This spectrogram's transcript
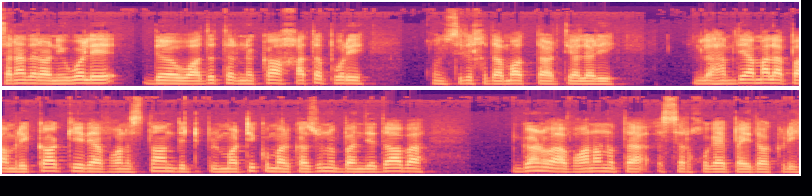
سند رانیولې د واده تر نکاح خطه پورې قونسلي خدمات ته اړتیا لري له همدې امله په امریکا کې د افغانستان د ډیپلوماټیکو مرکزونو بندیدا به ګڼو افغانانو ته سرخوږی پیدا کړي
